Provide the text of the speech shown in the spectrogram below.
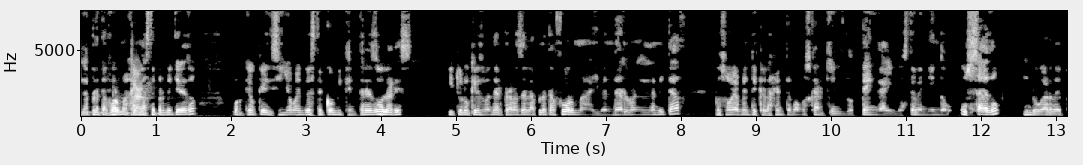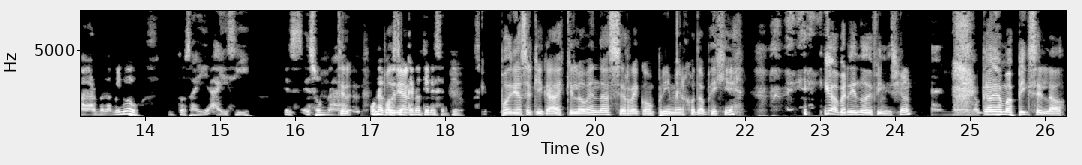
la plataforma jamás te permite eso, porque, ok, si yo vendo este cómic en 3 dólares y tú lo quieres vender a través de la plataforma y venderlo en la mitad, pues obviamente que la gente va a buscar quien lo tenga y lo esté vendiendo usado en lugar de pagármelo a mí nuevo. Entonces ahí, ahí sí es, es una, una cuestión que no tiene sentido. Podría ser que cada vez que lo vendas se recomprime el JPG y va perdiendo definición. cada vez más pixelado.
